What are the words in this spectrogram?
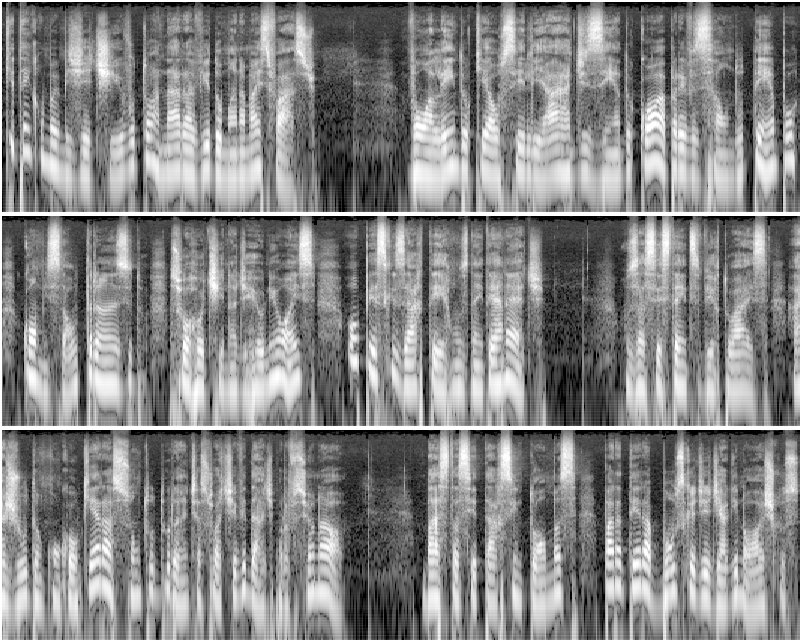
que tem como objetivo tornar a vida humana mais fácil. Vão além do que auxiliar dizendo qual a previsão do tempo, como está o trânsito, sua rotina de reuniões ou pesquisar termos na internet. Os assistentes virtuais ajudam com qualquer assunto durante a sua atividade profissional. Basta citar sintomas para ter a busca de diagnósticos,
